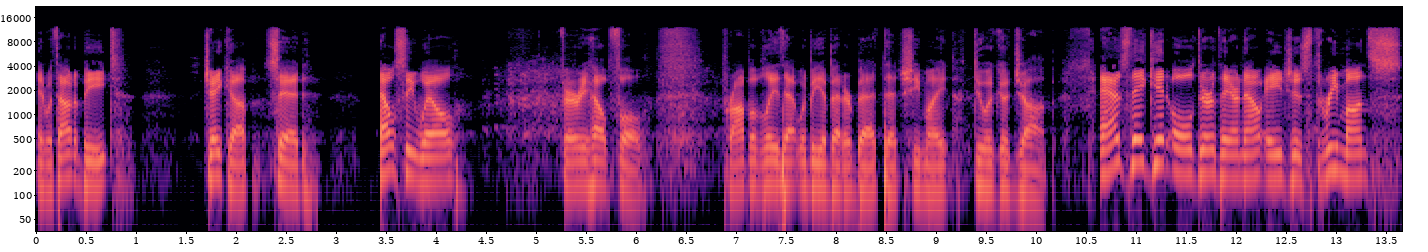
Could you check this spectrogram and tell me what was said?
And without a beat, Jacob said, "Elsie will." Very helpful probably that would be a better bet that she might do a good job. As they get older, they are now ages three months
